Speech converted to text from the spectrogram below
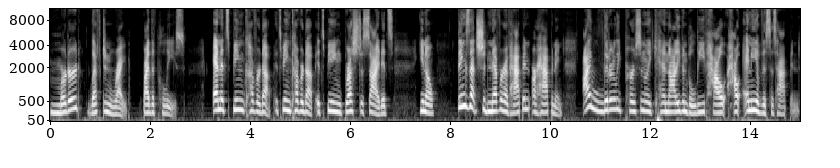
murdered left and right by the police. And it's being covered up. It's being covered up. It's being brushed aside. It's, you know, things that should never have happened are happening. I literally personally cannot even believe how how any of this has happened.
